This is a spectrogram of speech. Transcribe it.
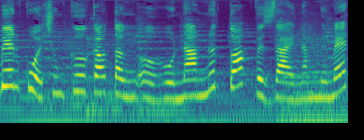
biên của chung cư cao tầng ở Hồ Nam nứt toác về dài 50 mét.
